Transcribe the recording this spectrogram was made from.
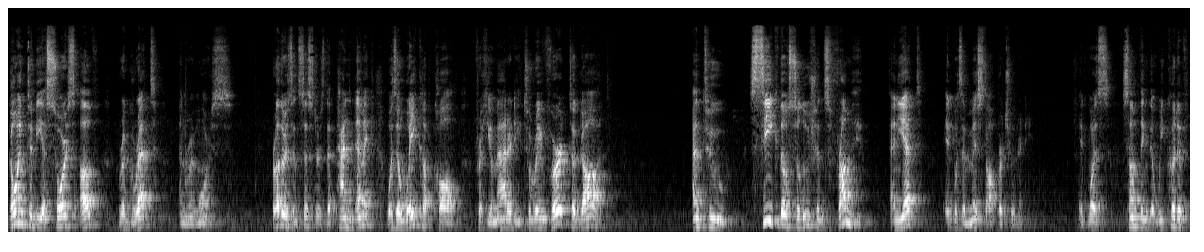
going to be a source of regret and remorse. Brothers and sisters, the pandemic was a wake up call for humanity to revert to God and to seek those solutions from Him. And yet, it was a missed opportunity. It was something that we could have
